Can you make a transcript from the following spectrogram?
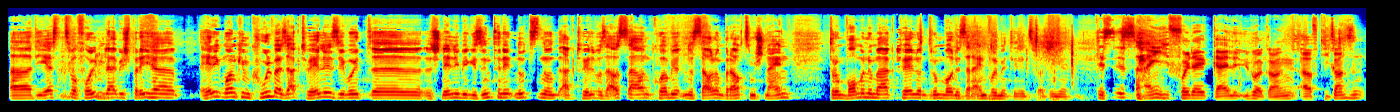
äh, die ersten zwei Folgen gleich besprechen, hätte ich gemeint, cool, weil es aktuell ist. Ich wollte äh, schnelllebiges Internet nutzen und aktuell was aussauen. Kein wird das Saulang braucht zum Schneiden. Darum waren wir nur mal aktuell und darum war das Reinfall mit den zwei Dingen. Das ist eigentlich voll der geile Übergang auf die ganzen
